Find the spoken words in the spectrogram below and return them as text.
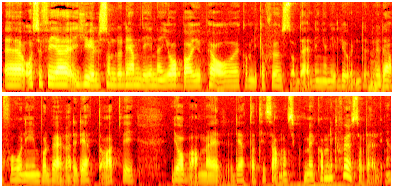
Eh, och Sofia Gyll som du nämnde innan jobbar ju på kommunikationsavdelningen i Lund. Mm. Det är mm. därför hon är involverad i detta och att vi jobbar med detta tillsammans med kommunikationsavdelningen.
